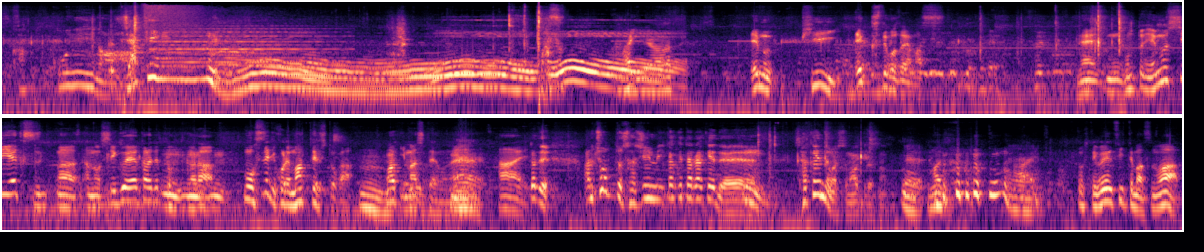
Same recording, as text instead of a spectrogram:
ーかっこいいな。ジャキーン。おー。おー。はい。MPX でございますね、もう本当に MCX があの SIG AIR から出た時から、うんうんうんもうすでにこれ待ってる人がうんいましたよね。ねはいだ。ってあのちょっと写真見かけただけで、うん叫んでましたもんアキラさんねまず、はい。そして上についてますのは、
